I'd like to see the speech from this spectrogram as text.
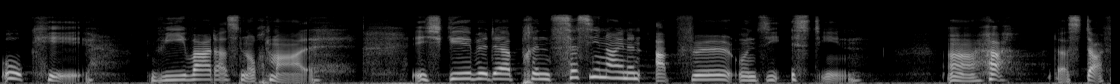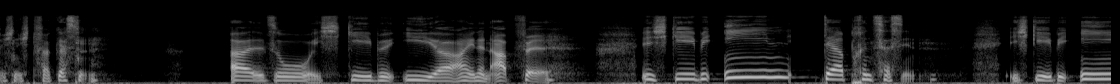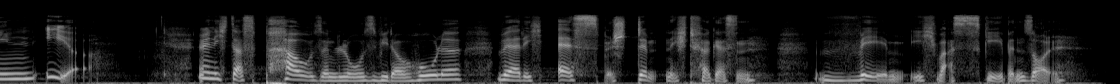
Okay, wie war das nochmal? Ich gebe der Prinzessin einen Apfel und sie isst ihn. Aha, das darf ich nicht vergessen. Also, ich gebe ihr einen Apfel. Ich gebe ihn der Prinzessin. Ich gebe ihn ihr. Wenn ich das pausenlos wiederhole, werde ich es bestimmt nicht vergessen, wem ich was geben soll.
